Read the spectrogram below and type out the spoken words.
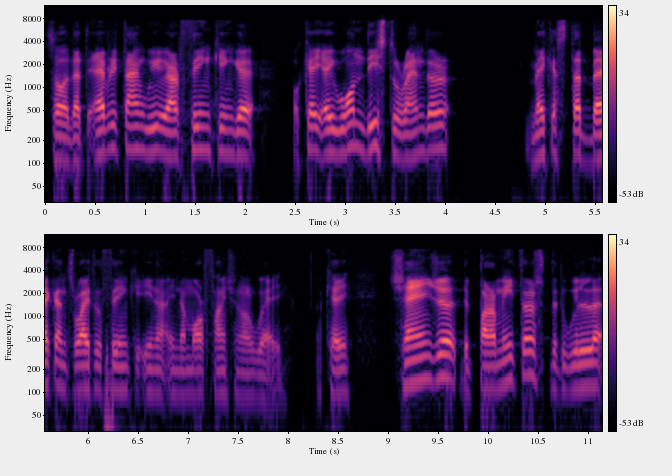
so that every time we are thinking, uh, okay, I want this to render, make a step back and try to think in a, in a more functional way. Okay? Change the parameters that will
